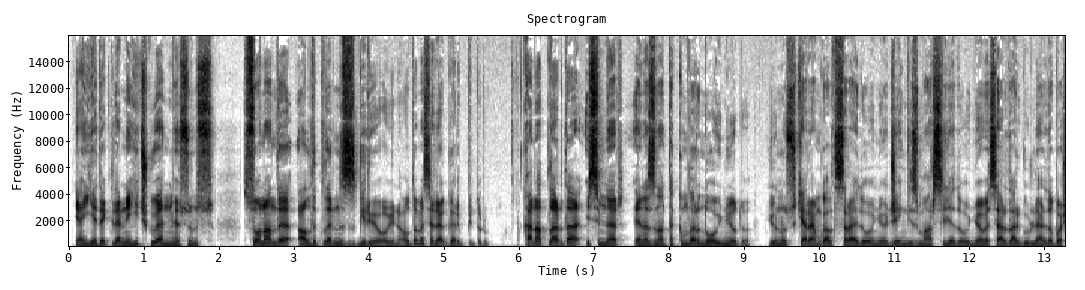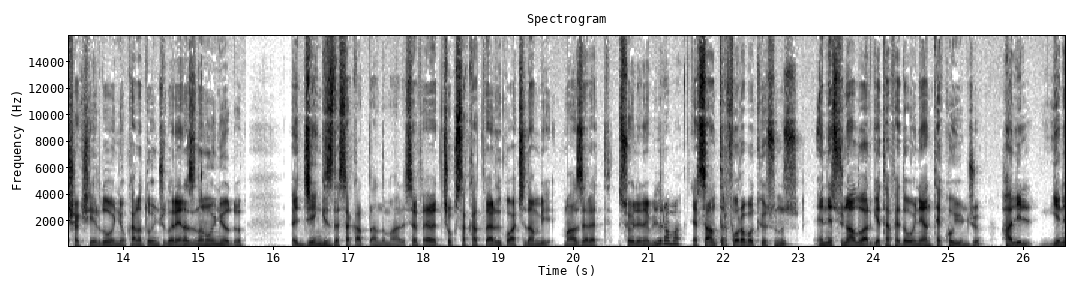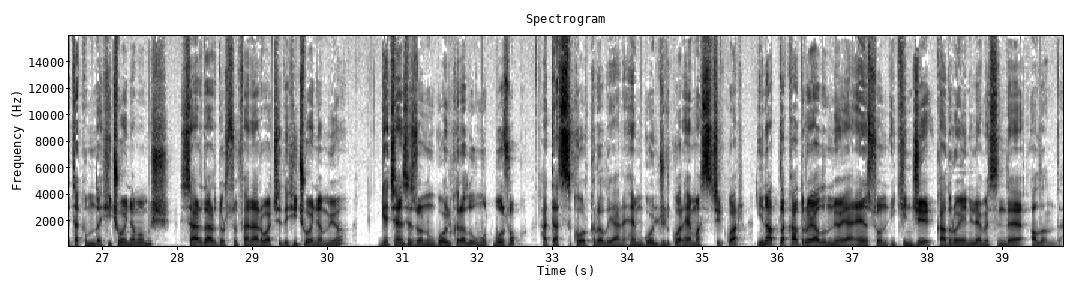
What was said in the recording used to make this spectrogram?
Yani yedeklerine hiç güvenmiyorsunuz. Son anda aldıklarınız giriyor oyuna. O da mesela garip bir durum. Kanatlarda isimler en azından takımlarında oynuyordu. Yunus Kerem Galatasaray'da oynuyor, Cengiz Marsilya'da oynuyor ve Serdar Gürler de Başakşehir'de oynuyor. Kanat oyuncuları en azından oynuyordu. E, Cengiz de sakatlandı maalesef. Evet çok sakat verdik o açıdan bir mazeret söylenebilir ama ya Santrfor'a bakıyorsunuz. Enes Ünal var Getafe'de oynayan tek oyuncu. Halil yeni takımda hiç oynamamış. Serdar Dursun Fenerbahçe'de hiç oynamıyor. Geçen sezonun gol kralı Umut Bozok hatta skor kralı yani hem golcülük var hem asistçilik var. İnatla kadroya alınmıyor yani en son ikinci kadro yenilemesinde alındı.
